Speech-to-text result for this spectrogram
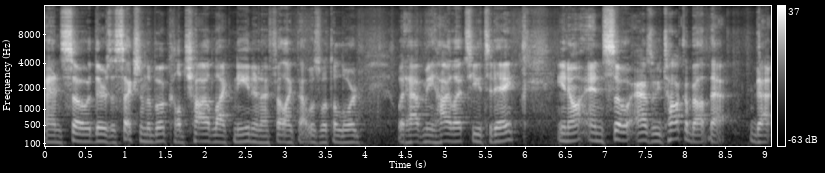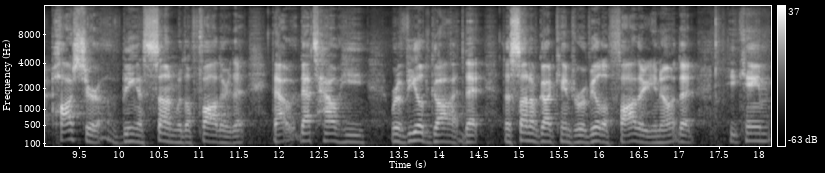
And so there's a section in the book called Childlike Need, and I felt like that was what the Lord would have me highlight to you today. You know, and so as we talk about that, that posture of being a son with a father, that, that that's how he revealed God, that the Son of God came to reveal the Father, you know, that he came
